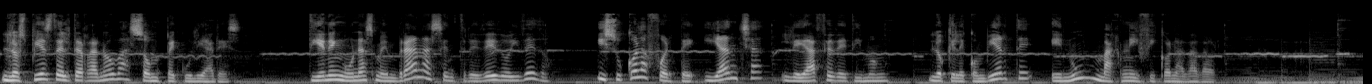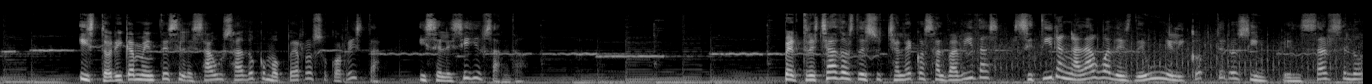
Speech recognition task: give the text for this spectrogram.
Los pies del Terranova son peculiares. Tienen unas membranas entre dedo y dedo y su cola fuerte y ancha le hace de timón. lo que le convierte en un magnífico nadador. Históricamente se les ha usado como perro socorrista y se les sigue usando. Pertrechados de su chaleco salvavidas, se tiran al agua desde un helicóptero sin pensárselo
